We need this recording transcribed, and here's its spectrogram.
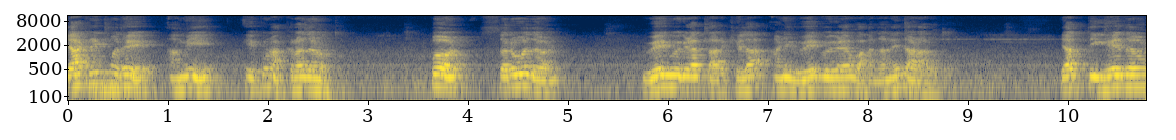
या ट्रिपमध्ये आम्ही एकूण अकरा जण होतो. पण सर्वजण वेगवेगळ्या तारखेला आणि वेगवेगळ्या वाहनाने जाणार होतो. यात तिघेजण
